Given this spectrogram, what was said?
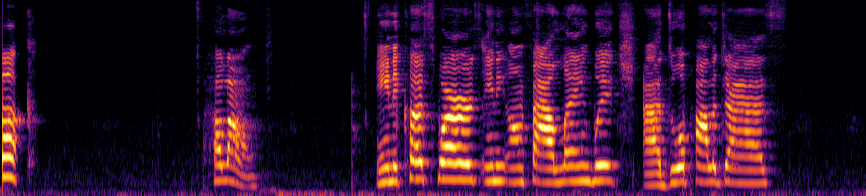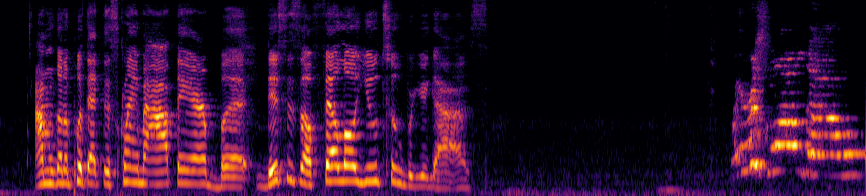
Fuck. Hold on. Any cuss words, any unfoul language, I do apologize. I'm going to put that disclaimer out there, but this is a fellow YouTuber, you guys. Where's Waldo?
